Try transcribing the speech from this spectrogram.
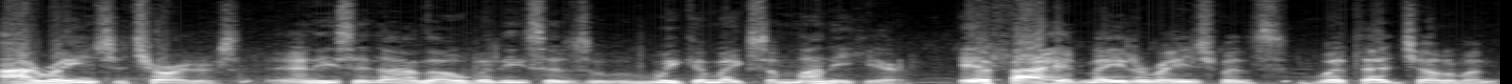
I arranged the charters. And he said, I know, but he says, we can make some money here. If I had made arrangements with that gentleman,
